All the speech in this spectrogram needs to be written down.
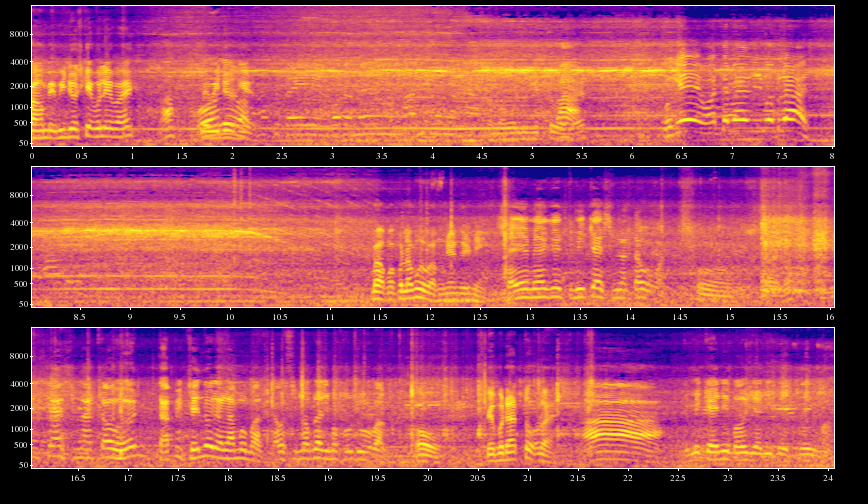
Bang ambil video sikit boleh bang? Ha? Ambil video sikit. Kalau boleh gitu Ha. eh. Okey, watermelon 15. Bang berapa lama bang meniaga ni? Saya meniaga temikai 9 tahun, bang. Oh. Temikai 9 tahun, tapi cendol dah lama, bang. Tahun 1952, bang. Oh. Daripada datuk lah. Ah, temikai ni baru jadi veteran, bang.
